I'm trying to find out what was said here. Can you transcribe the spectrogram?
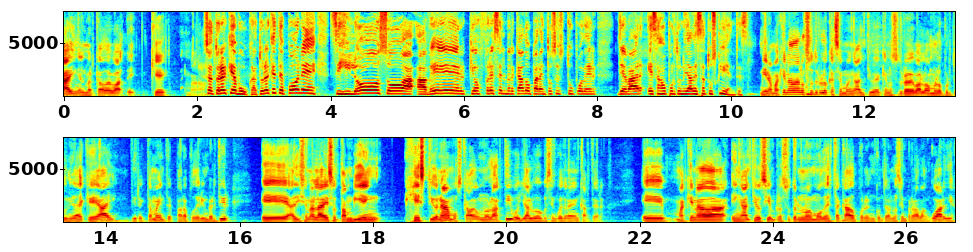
hay en el mercado de, que o sea, tú eres el que busca, tú eres el que te pone sigiloso a, ver qué ofrece el mercado para entonces tú poder llevar esas oportunidades a tus clientes. Mira, más que nada nosotros lo que hacemos en Altio es que nosotros evaluamos las oportunidades que hay directamente para poder invertir. Eh, adicional a eso, también gestionamos cada uno de los activos ya luego que se encuentran en cartera. Eh, más que nada, en Altio siempre nosotros nos hemos destacado por encontrarnos siempre a la vanguardia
